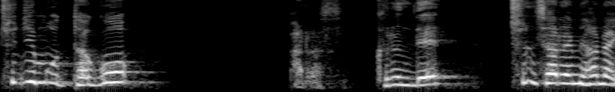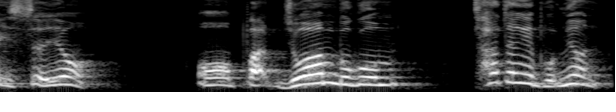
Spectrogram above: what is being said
주지 못하고 말았어요. 그런데 춘 사람이 하나 있어요. 어, 바- 요한복음 사장에 보면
